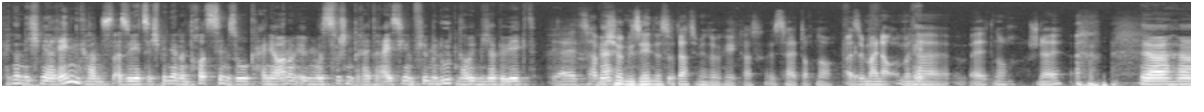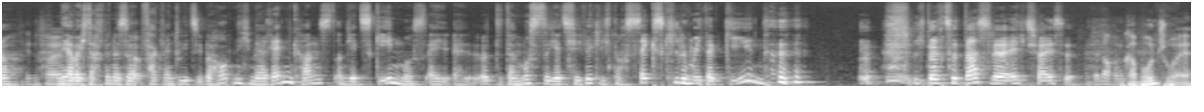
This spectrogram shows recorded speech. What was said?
wenn du nicht mehr rennen kannst, also jetzt, ich bin ja dann trotzdem so, keine Ahnung, irgendwas zwischen 3,30 und 4 Minuten habe ich mich ja bewegt. Ja, das habe ja? ich schon gesehen, das dachte ich mir so, okay, krass, ist halt doch noch, also in meiner, meiner Welt noch schnell. Ja, ja. Auf jeden Fall. Nee, aber ich dachte mir so, fuck, wenn du jetzt überhaupt nicht mehr rennen kannst und jetzt gehen musst, ey, äh, dann musst du jetzt hier wirklich noch 6 Kilometer gehen. ich dachte so, das wäre echt scheiße. Und dann auch im Carbon-Schuh, ey.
